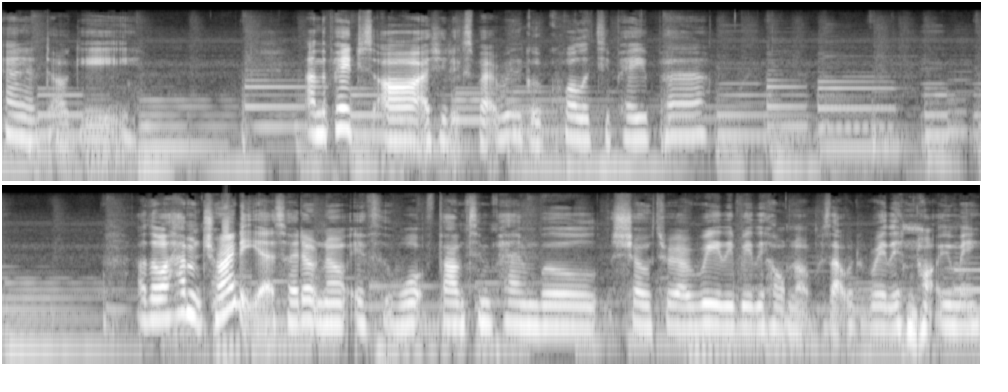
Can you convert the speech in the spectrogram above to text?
And a doggy. And the pages are, as you'd expect, really good quality paper. Although I haven't tried it yet, so I don't know if the fountain pen will show through. I really, really hope not, because that would really annoy me.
